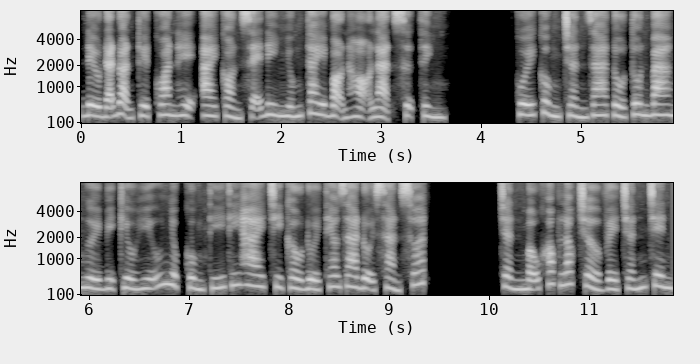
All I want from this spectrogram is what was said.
đều đã đoạn tuyệt quan hệ ai còn sẽ đi nhúng tay bọn họ lạn sự tình. Cuối cùng Trần Gia tổ tôn ba người bị Kiều Hữu nhục cùng thí thí hai chỉ cầu đuổi theo ra đội sản xuất. Trần Mẫu khóc lóc trở về trấn trên,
